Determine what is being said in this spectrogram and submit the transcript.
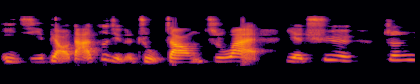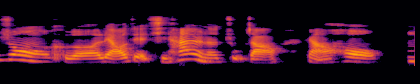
以及表达自己的主张之外，也去尊重和了解其他人的主张，然后，嗯，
